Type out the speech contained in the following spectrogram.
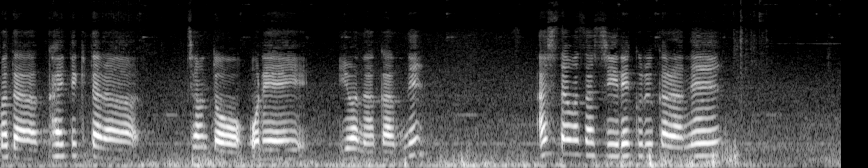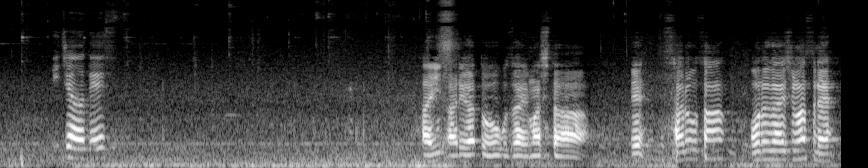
また帰ってきたらちゃんとお礼言わなあかんね。明日は差し入れ来るからね。以上です。はいありがとうございました。え、サルオさんお願いしますね。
